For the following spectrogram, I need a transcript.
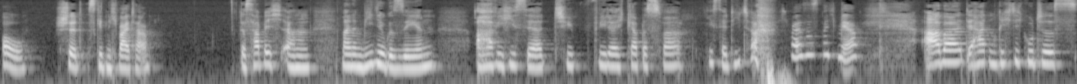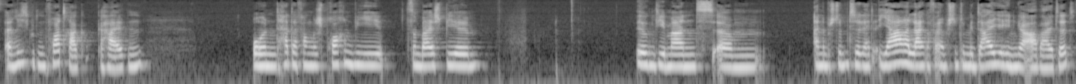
oh, shit, es geht nicht weiter. Das habe ich ähm, mal in einem Video gesehen. Oh, wie hieß der Typ wieder? Ich glaube, das war, hieß der Dieter? Ich weiß es nicht mehr. Aber der hat ein richtig gutes, einen richtig guten Vortrag gehalten und hat davon gesprochen, wie zum Beispiel irgendjemand ähm, eine bestimmte, der hat jahrelang auf eine bestimmte Medaille hingearbeitet.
